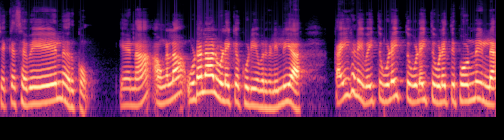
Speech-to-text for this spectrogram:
செக்கசவேல்னு இருக்கும். ஏன்னா அவங்கெல்லாம் உடலால் உழைக்கக்கூடியவர்கள் இல்லையா? கைகளை வைத்து உழைத்து உழைத்து உழைத்து இப்போ ஒன்றும் இல்லை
